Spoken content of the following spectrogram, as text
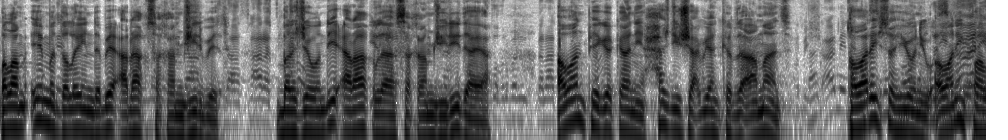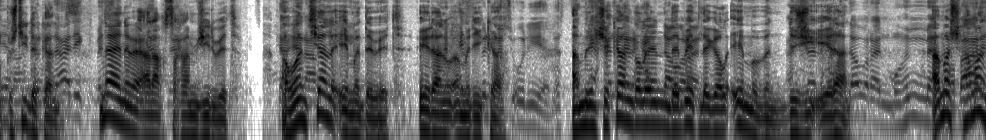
بەڵام ئێمە دەڵێین دەبێ عێراق سەقامگیر بێت. بەرژەوەندیی عێراق لە سەقامگیریدایە. ئەوان پێگەکانی حەشدی شەعبیان کردە ئامانج. قەوارەی سەهیۆنی و ئەوانەی پاڵپشتی دەکەن نایانەوێت عێراق سەقامگیر بێت. ئەوان چیان لە ئێمە دەوێت، ئێران و ئەمریکا؟ ئەمریکیەکان دەڵێن دەبێت لەگەڵ ئێمە بن دژی ئێران. ئەمەش هەمان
